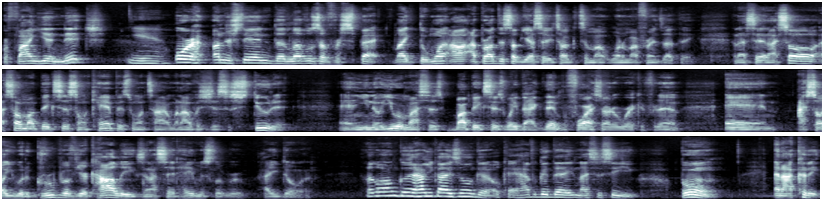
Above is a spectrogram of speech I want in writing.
or find your niche, Yeah. or understand the levels of respect. Like the one I, I brought this up yesterday talking to my one of my friends, I think, and I said I saw I saw my big sis on campus one time when I was just a student, and you know you were my sis my big sis way back then before I started working for them, and I saw you with a group of your colleagues, and I said, Hey, Miss Larue, how you doing? Like, oh, I'm good. How you guys doing? Good. Okay, have a good day. Nice to see you. Boom. And I could have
